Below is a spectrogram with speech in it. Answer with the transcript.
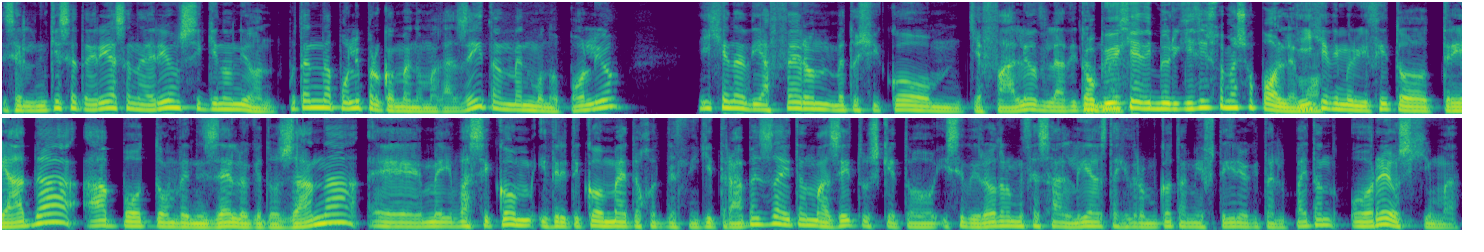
της ελληνικής εταιρείας αναερίων συγκοινωνιών, που ήταν ένα πολύ προκομμένο μαγαζί, ήταν μεν μονοπόλιο, είχε ένα ενδιαφέρον μετοχικό κεφάλαιο. Δηλαδή το οποίο είχε δημιουργηθεί στο Μεσοπόλεμο. Είχε δημιουργηθεί το 30 από τον Βενιζέλο και τον Ζάνα ε, με βασικό ιδρυτικό μέτοχο την Εθνική Τράπεζα. Ήταν μαζί τους και το η Σιδηρόδρομη Θεσσαλίας, ταχυδρομικό ταμιευτήριο κτλ. Ήταν ωραίο σχήμα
